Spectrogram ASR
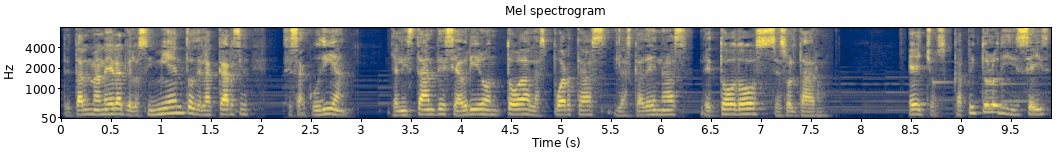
de tal manera que los cimientos de la cárcel se sacudían, y al instante se abrieron todas las puertas y las cadenas de todos se soltaron. Hechos, capítulo 16,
